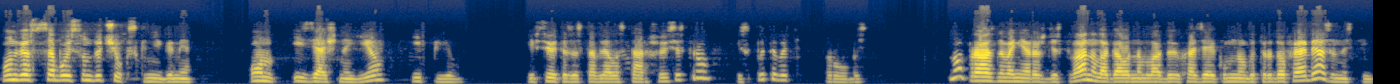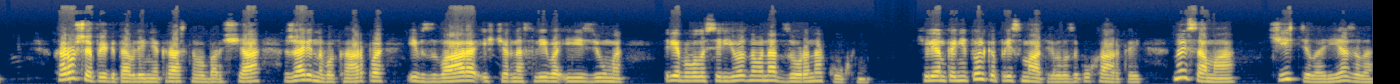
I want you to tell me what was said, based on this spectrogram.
Он вез с собой сундучок с книгами. Он изящно ел и пил. И все это заставляло старшую сестру испытывать робость. Но празднование Рождества налагало на молодую хозяйку много трудов и обязанностей. Хорошее приготовление красного борща, жареного карпа и взвара из чернослива и изюма требовало серьезного надзора на кухне. Хеленка не только присматривала за кухаркой, но и сама чистила, резала,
